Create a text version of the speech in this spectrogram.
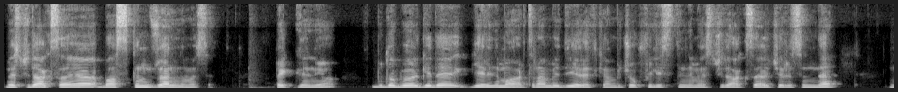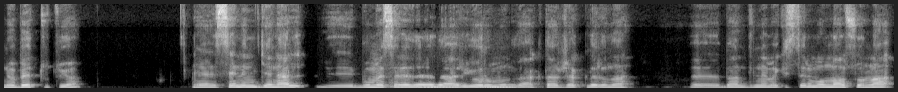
Mescid-i Aksa'ya baskın düzenlemesi bekleniyor. Bu da bölgede gerilimi artıran bir diğer etken. Birçok Filistinli Mescid-i Aksa içerisinde nöbet tutuyor. Ee, senin genel e, bu meselelere dair yorumun ve aktaracaklarına e, ben dinlemek isterim. Ondan sonra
